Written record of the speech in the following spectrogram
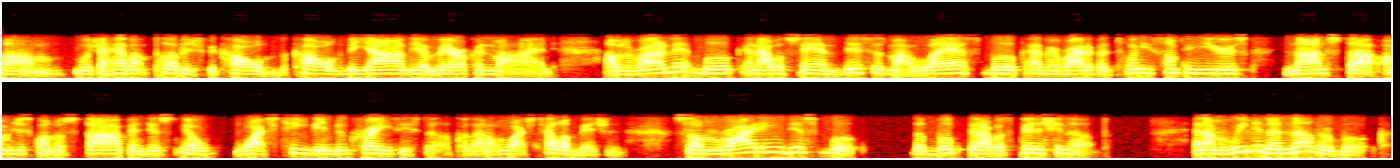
um, which I haven't published, called called Beyond the American Mind. I was writing that book, and I was saying, "This is my last book. I've been writing for 20 something years, nonstop. I'm just going to stop and just you know watch TV and do crazy stuff because I don't watch television. So I'm writing this book, the book that I was finishing up, and I'm reading another book.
